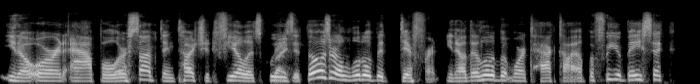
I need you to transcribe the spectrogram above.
you know or an apple or something touch it feel it squeeze right. it those are a little bit different you know they're a little bit more tactile but for your basic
